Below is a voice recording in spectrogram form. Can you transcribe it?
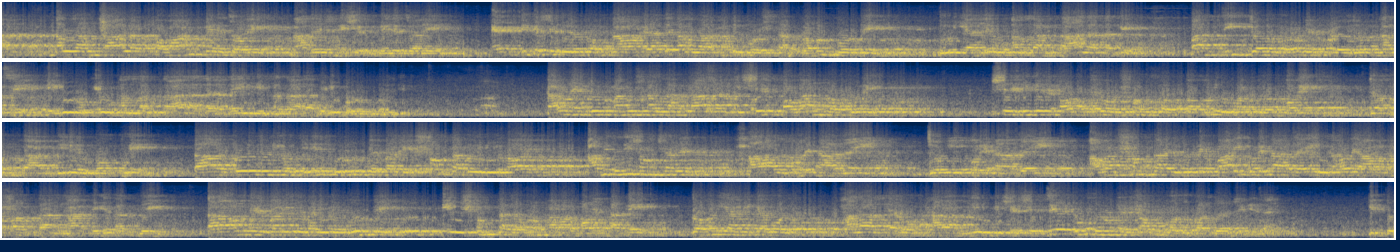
আল্লাহ তাআলার কমান মেনে চলে, আদেশ নিষেধ মেনে চলে একদিকে সে যেরকম আখেরাতে আল্লাহর হাতে পুরস্কার গ্রহণ করবে, দুনিয়াতেও আল্লাহ তাআলা তাকে বাহ্যিক যত প্রয়োজন আছে, এগুলোকেও আল্লাহ তাআলা তার দায়িত্ব খাজানা থেকে পূরণ করে দিবে। কারণ একজন মানুষ আল্লাহ তাআলার নিষেধ অমান্য করে সে নিজের অর্থ সম্পদ তখনই উপার্জন করে যখন তার মধ্যে তার প্রয়োজনীয় জিনিসগুলোর ব্যাপারে শঙ্কা তৈরি হয়। আমি যদি সংসারের হাল ধরে না যাই, জমি করে না যাই, আমার সন্তানের জন্য বাড়ি করে না যাই, তাহলে আমার সন্তান না খেয়ে থাকবে। তারা অন্যের বাড়িতে বাড়িতে ঘুরবে। এই শঙ্কা যখন আমার মনে থাকে, তখনই আমি কেবল হালাল এবং খারাপ নির্বিশেষে যে কোনো ধরনের সম্পদ উপার্জন জেনে যাই। কিন্তু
